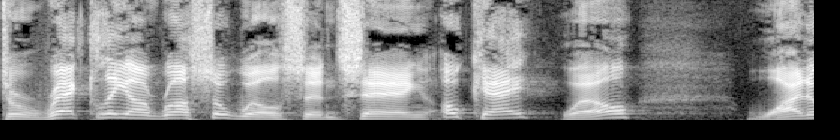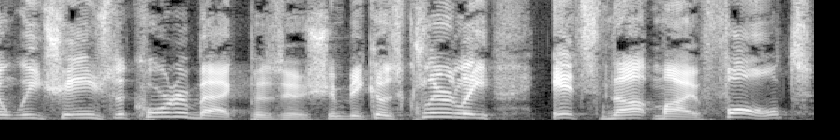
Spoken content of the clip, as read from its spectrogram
directly on Russell Wilson saying, okay, well, why don't we change the quarterback position? Because clearly it's not my fault.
